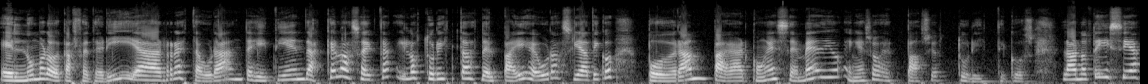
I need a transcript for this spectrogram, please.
el número de cafeterías, restaurantes y tiendas que lo aceptan y los turistas del país euroasiático podrán pagar con ese medio en esos espacios turísticos. La noticia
